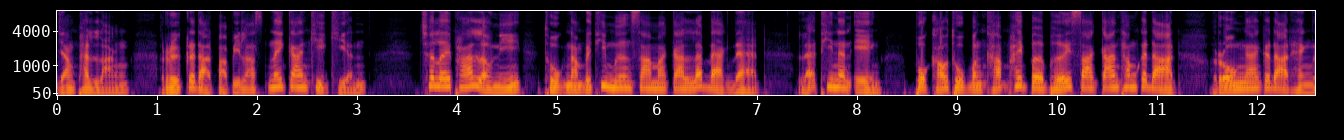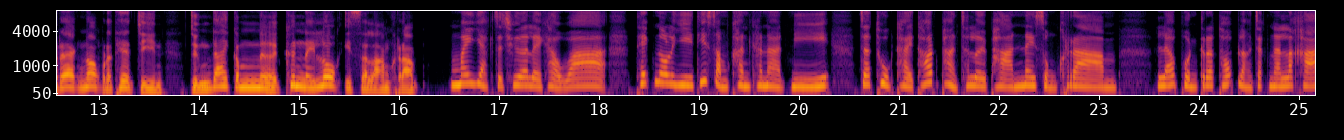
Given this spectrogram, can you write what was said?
อย่างแผ่นหลัง หรือกระดาษปาปิลัสในการขีดเขียน เฉลยพรานเหล่านี้ถูกนำไปที่เมืองซามากันและแบกแดด และที่นั่นเอง พวกเขาถูกบังคับให้เปิดเผยสาการทำกระดาษ โรงงานกระดาษแห่งแรกนอกประเทศจีน จึงได้กำเนิดขึ้นในโลกอิสลามครับ ไม่อยากจะเชื่อเลยค่ะว่า เทคโนโลยีที่สำคัญขนาดนี้ จะถูกถ่ายทอดผ่านเฉลยพานในสงคราม แล้วผลกระทบหลังจากนั้นล่ะคะ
